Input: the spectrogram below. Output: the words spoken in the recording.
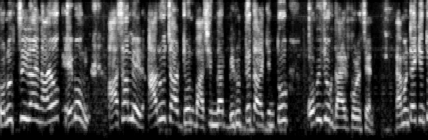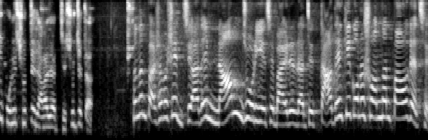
তনুশ্রী রায় নায়ক এবং আসামের আরও চারজন বাসিন্দার বিরুদ্ধে তারা কিন্তু অভিযোগ দায়ের করেছেন। এমনটাই কিন্তু পুলিশ সূত্রে জানা যাচ্ছে। সুচেতা। সন্ধান পাশাপাশি যাদের নাম জড়িয়েছে বাইরের রাজ্যে, তাদের কি কোনো সন্ধান পাওয়া গেছে?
